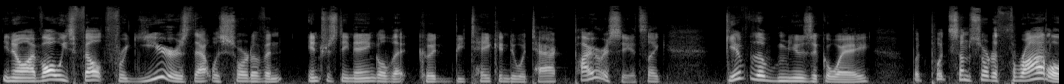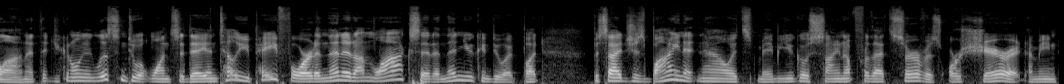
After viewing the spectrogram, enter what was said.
You know, I've always felt for years that was sort of an interesting angle that could be taken to attack piracy. It's like give the music away, but put some sort of throttle on it that you can only listen to it once a day until you pay for it, and then it unlocks it, and then you can do it. But besides just buying it now, it's maybe you go sign up for that service or share it. I mean,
